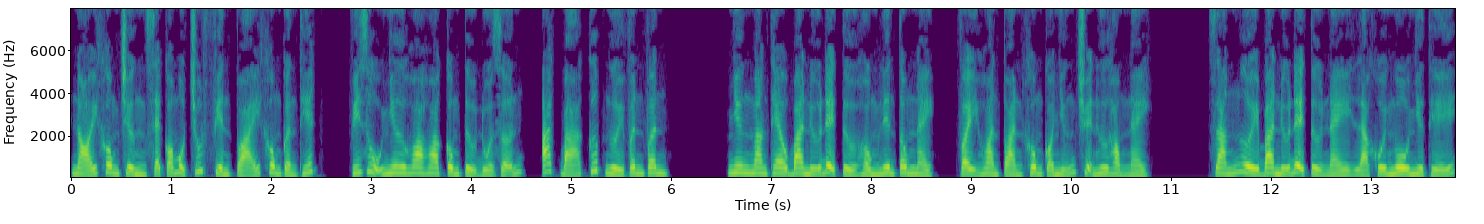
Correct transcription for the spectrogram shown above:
nói không chừng sẽ có một chút phiền toái không cần thiết, ví dụ như hoa hoa công tử đùa giỡn, ác bá cướp người vân vân. Nhưng mang theo ba nữ đệ tử Hồng Liên Tông này, vậy hoàn toàn không có những chuyện hư hỏng này. dáng người ba nữ đệ tử này là khôi ngô như thế,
